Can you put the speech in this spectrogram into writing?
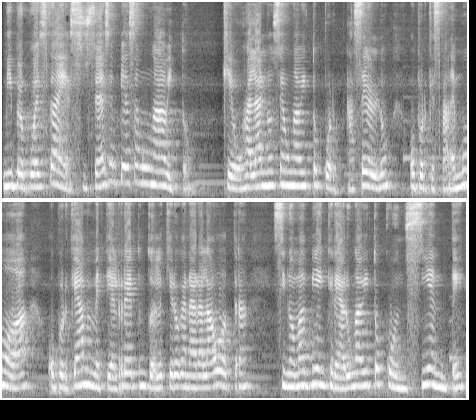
Mi propuesta es, si ustedes empiezan un hábito, que ojalá no sea un hábito por hacerlo o porque está de moda o porque ah, me metí el reto, entonces le quiero ganar a la otra, sino más bien crear un hábito consciente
